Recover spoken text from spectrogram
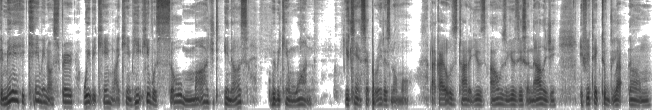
The minute he came in our spirit, we became like him. He, he was so merged in us, we became one. You can't separate us no more. Like I always try to use, I always use this analogy. If you take two, gla- um,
